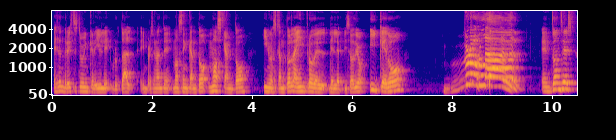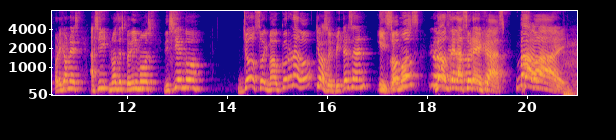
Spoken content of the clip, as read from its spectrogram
Esa entrevista estuvo increíble, brutal, impresionante. Nos encantó, nos cantó y nos cantó la intro del, del episodio y quedó brutal. Entonces, orejones, así nos despedimos diciendo, Yo soy Mau Coronado. yo soy Peter San Y somos los de las orejas. Bye bye.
